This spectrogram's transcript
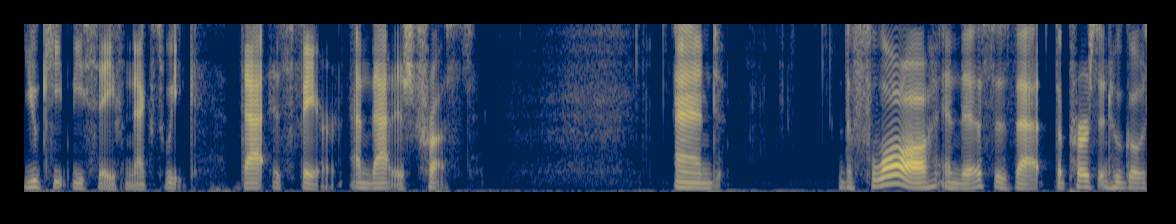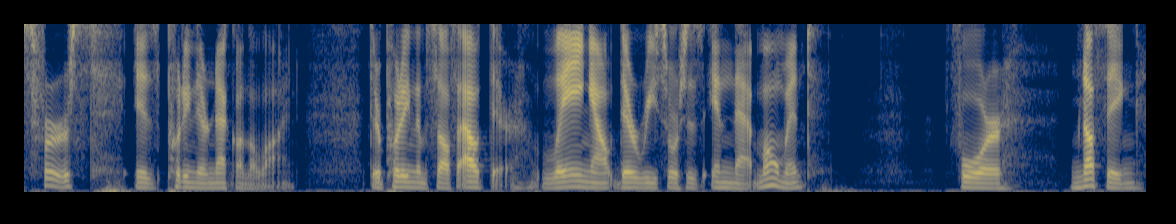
you keep me safe next week. That is fair, and that is trust. And the flaw in this is that the person who goes first is putting their neck on the line. They're putting themselves out there, laying out their resources in that moment for nothing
